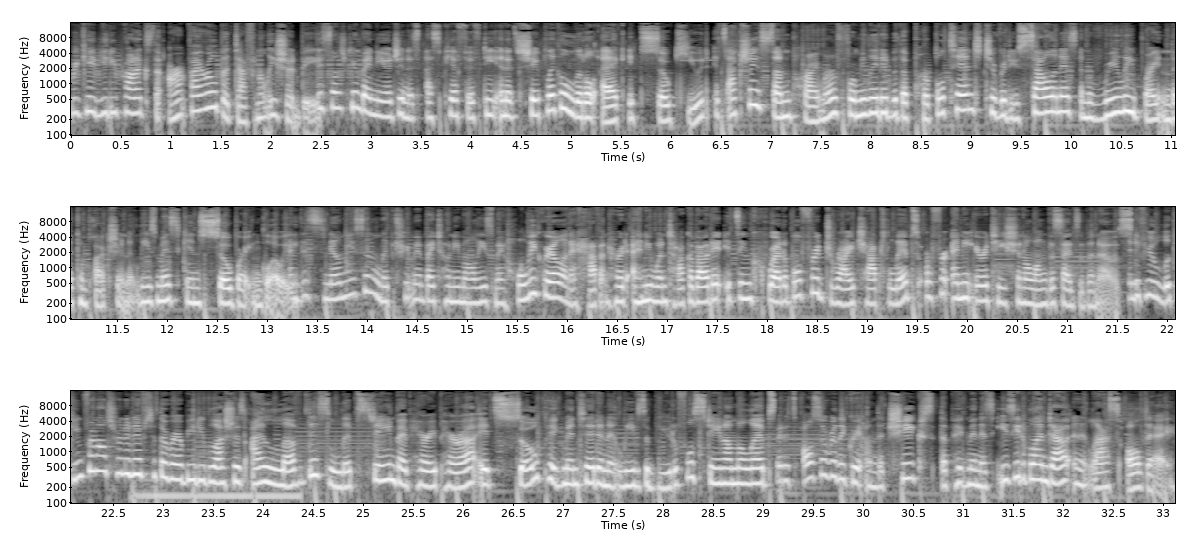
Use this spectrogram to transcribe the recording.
3K beauty products that aren't viral but definitely should be. This sunscreen by Neogen is SPF 50 and it's shaped like a little egg. It's so cute. It's actually a sun primer formulated with a purple tint to reduce sallowness and really brighten the complexion. It leaves my skin so bright and glowy. And this Snail Mucin lip treatment by Tony Moly is my holy grail and I haven't heard anyone talk about it. It's incredible for dry chapped lips or for any irritation along the sides of the nose. And if you're looking for an alternative to the Rare Beauty blushes, I love this lip stain by Peripera. It's so pigmented and it leaves a beautiful stain on the lips, but it's also really great on the cheeks. The pigment is easy to blend out and it lasts all day.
